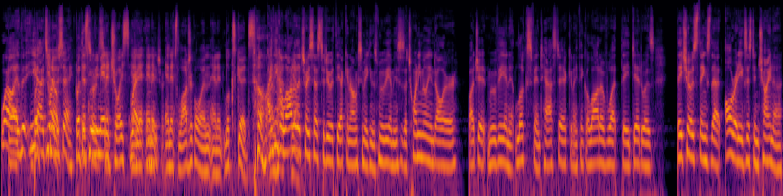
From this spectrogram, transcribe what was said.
Well, the- yeah, it's you hard to say. But this It's movie made a choice, and Right, it, and, it, choice. and it's logical, and, and it looks good. So I think a lot of the choice has to do with the economics of making this movie. I mean, this is a twenty million dollar budget movie, and it looks fantastic. And I think a lot of what they did was they chose things that already exist in China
